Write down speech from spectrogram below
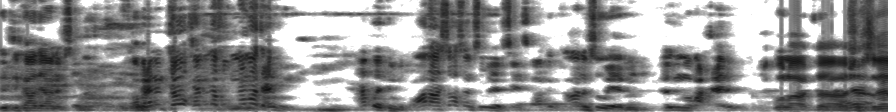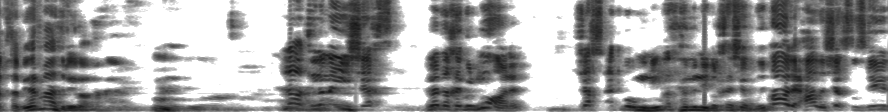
قلت لك هذه أنا مسويها. طبعا أنتم خلينا نفرض إنه ما تعرفون. حطيت القطعة. وأنا أساسا مسويها بسي ان سي أنا مسويها بيدي هل إنه راح تعرف؟ والله كشخص غير خبير ما أدري لا لكن لما يجي شخص مثلا خلينا نقول مو أنا شخص أكبر مني وأفهم مني بالخشب ويطالع هذا الشخص صغير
